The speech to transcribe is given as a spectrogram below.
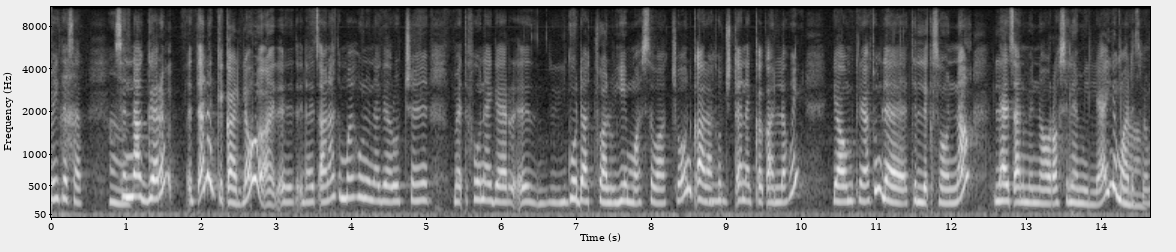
ቤተሰብ ስናገርም እጠነቀቃለሁ። ለህፃናት የማይሆኑ ነገሮች መጥፎ ነገር እ፣ ይጎዳቸዋል ብዬ የማስባቸውን ቃላቶች እጠነቀቃለሁኝ። ያው ምክንያቱም ለትልቅ ሰውና ለህፃን የምናወራው ስለሚለያይ ማለት ነው።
